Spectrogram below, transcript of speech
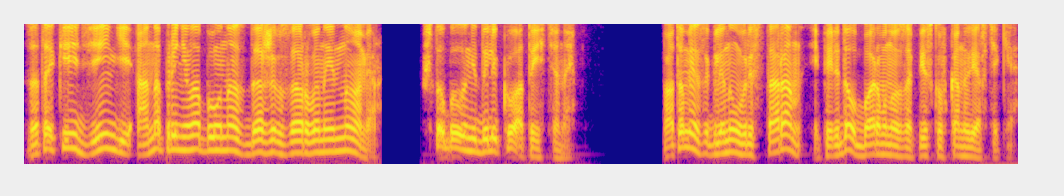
за такие деньги она приняла бы у нас даже взорванный номер, что было недалеко от истины. Потом я заглянул в ресторан и передал бармену записку в конвертике.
